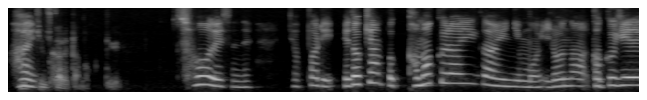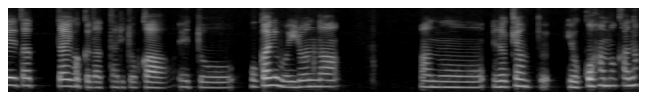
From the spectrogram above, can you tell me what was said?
はいに気。づかれたのっていう。そうですね。やっぱり江戸キャンプ鎌倉以外にもいろんな学芸だ大学だったりとか、えっと他にもいろんなあの江戸キャンプ横浜かな？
